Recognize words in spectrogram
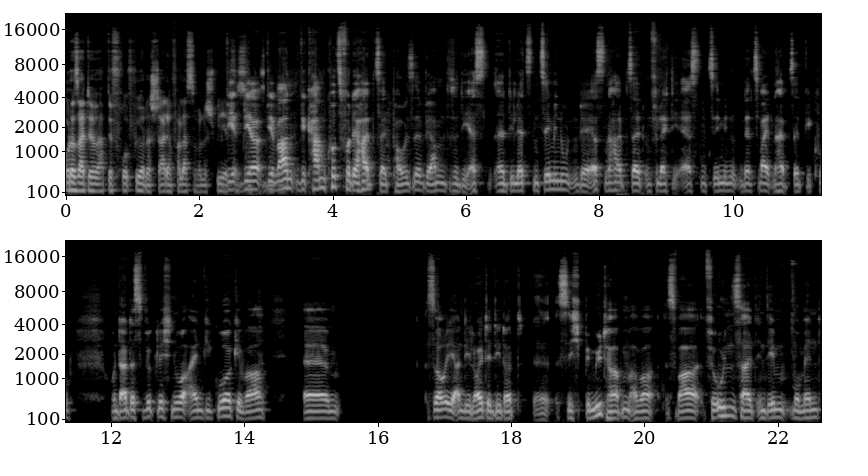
Oder seid ihr, habt ihr früher das Stadion verlassen, weil das Spiel wir, wir, wir, waren, wir kamen kurz vor der Halbzeitpause. Wir haben so die, ersten, äh, die letzten zehn Minuten der ersten Halbzeit und vielleicht die ersten zehn Minuten der zweiten Halbzeit geguckt. Und da das wirklich nur ein Gegurke war, ähm, sorry an die Leute, die dort äh, sich bemüht haben, aber es war für uns halt in dem Moment,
